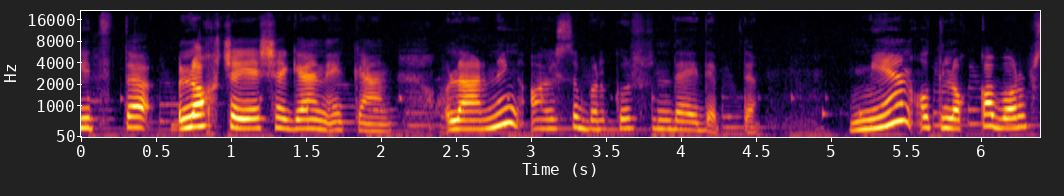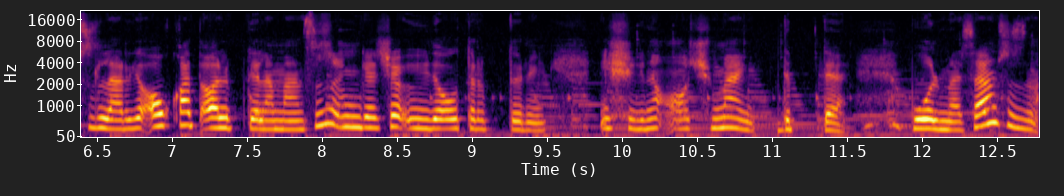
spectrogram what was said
yettita uloqcha yashagan ekan. Ularning oyisi bir kun shunday debdi. Men o'tloqqa borib sizlarga ovqat olib kelaman. Siz ungacha uyda o'tirib turing. Eshikni ochmang, debdi. Bo'lmasam sizni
